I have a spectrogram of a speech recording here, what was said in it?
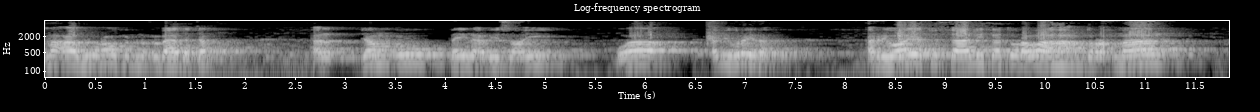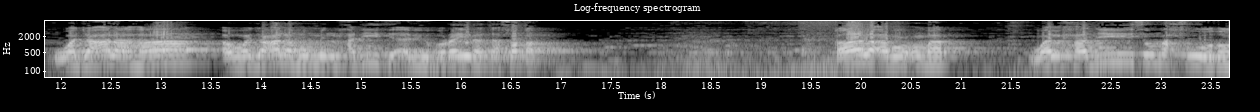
macahu rawx bnu cubaadata aljamcu bayna abi saciid wa abi hurayra alriwaayat ahaaliatu rawaaha cabduraxmaan wa jacalahaa aw wajacalahu min xadiidi abi hurayrata faqad qaala abuu cumar waalxadiidu maxfuudu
